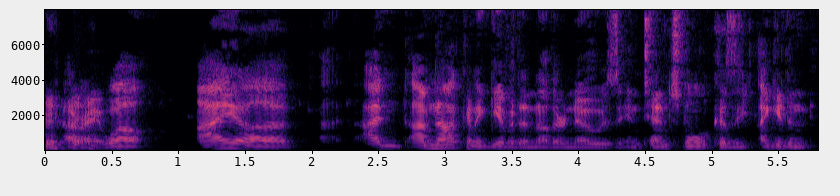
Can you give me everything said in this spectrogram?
All right. Well, I uh I'm I'm not going to give it another nose intentional cuz I get an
